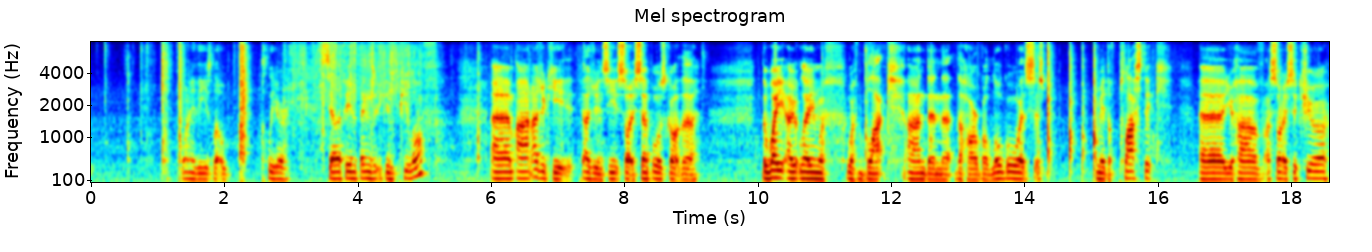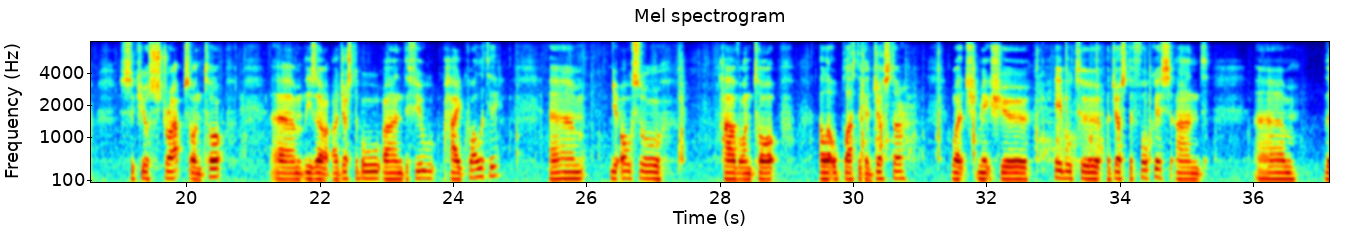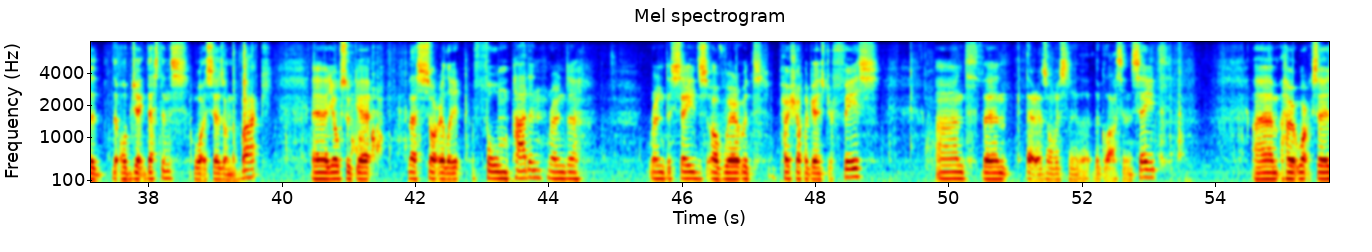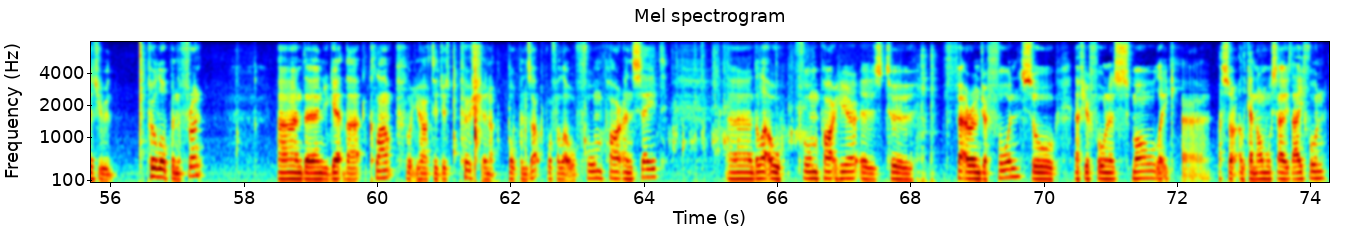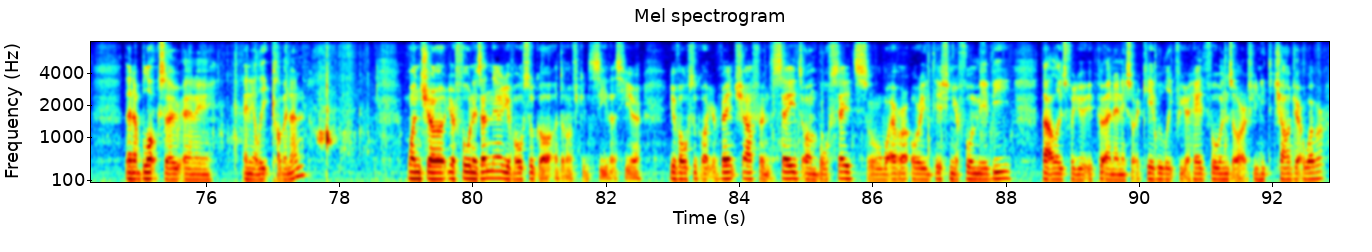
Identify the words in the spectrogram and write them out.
one of these little clear cellophane things that you can peel off. Um, and as you, can, as you can see, it's sort of simple. It's got the the white outline with, with black and then the, the Habor logo. It's, it's made of plastic. Uh, you have a sort of secure secure straps on top. Um, these are adjustable and they feel high quality. Um, you also have on top a little plastic adjuster which makes you able to adjust the focus and um, the, the object distance, what it says on the back. Uh, you also get this sort of like foam padding around the around the sides of where it would push up against your face and then there is obviously the, the glass inside um, how it works is you would pull open the front and then you get that clamp what you have to just push and it opens up with a little foam part inside. And the little foam part here is to fit around your phone. So if your phone is small like uh, a sort of like a normal sized iPhone then it blocks out any any light coming in once your, your phone is in there, you've also got, I don't know if you can see this here, you've also got your vent shaft around the sides on both sides, so whatever orientation your phone may be, that allows for you to put in any sort of cable like for your headphones or if you need to charge it or whatever.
